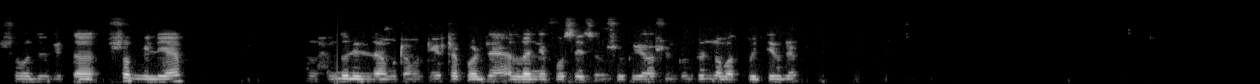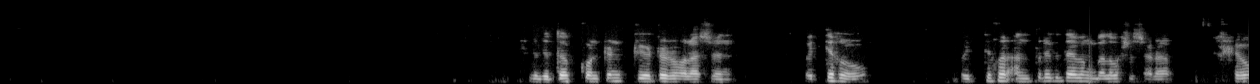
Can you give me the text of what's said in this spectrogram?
সহযোগিতা সব মিলিয়ে। আলহামদুলিল্লাহ, মোটামুটি একটা পর্যায়ে আল্লাহ নিয়ে পৌঁছেছেন। শুক্রিয়া, অসংখ্য ধন্যবাদ প্রত্যেকদের যত কন্টেন্ট ক্রিয়েটর হল আছেন প্রত্যেক প্রত্যেকের আন্তরিকতা এবং ভালোবাসা ছাড়া সেও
